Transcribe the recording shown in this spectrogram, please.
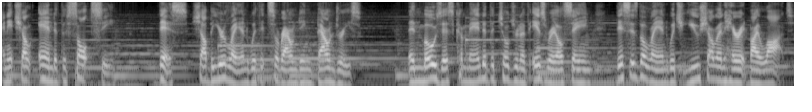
and it shall end at the Salt Sea. This shall be your land with its surrounding boundaries. Then Moses commanded the children of Israel, saying, This is the land which you shall inherit by lot,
